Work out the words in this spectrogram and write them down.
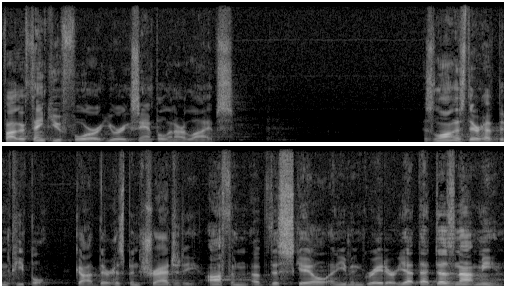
Father, thank you for your example in our lives. As long as there have been people, God, there has been tragedy, often of this scale and even greater. Yet that does not mean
